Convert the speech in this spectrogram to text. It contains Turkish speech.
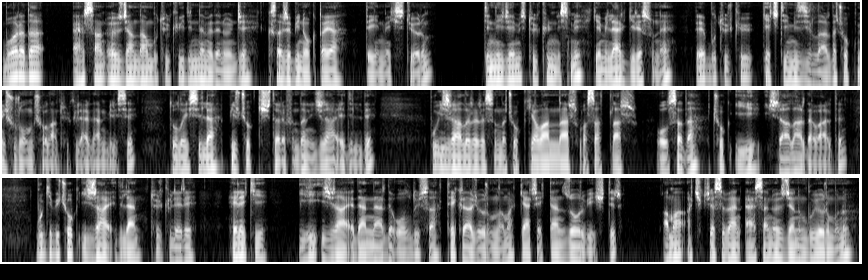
Bu arada Ersan Özcan'dan bu türküyü dinlemeden önce kısaca bir noktaya değinmek istiyorum. Dinleyeceğimiz türkünün ismi Gemiler Giresun'e ve bu türkü geçtiğimiz yıllarda çok meşhur olmuş olan türkülerden birisi. Dolayısıyla birçok kişi tarafından icra edildi. Bu icralar arasında çok yavanlar, vasatlar olsa da çok iyi icralar da vardı. Bu gibi çok icra edilen türküleri hele ki iyi icra edenler de olduysa tekrar yorumlamak gerçekten zor bir iştir. Ama açıkçası ben Ersan Özcan'ın bu yorumunu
